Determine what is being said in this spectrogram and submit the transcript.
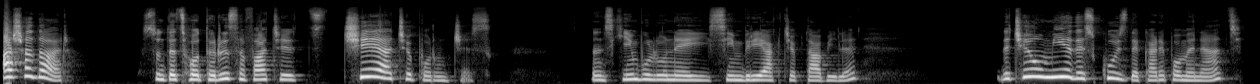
Așadar, sunteți hotărât să faceți ceea ce poruncesc. În schimbul unei simbrii acceptabile, de ce o mie de scuzi de care pomeneați?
